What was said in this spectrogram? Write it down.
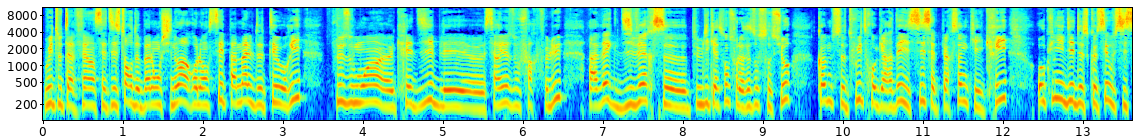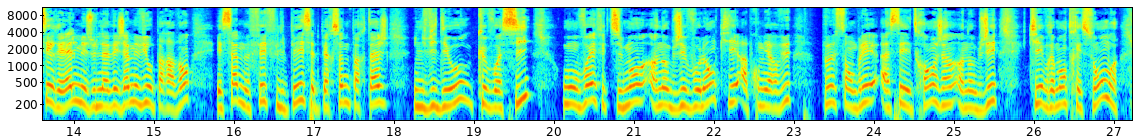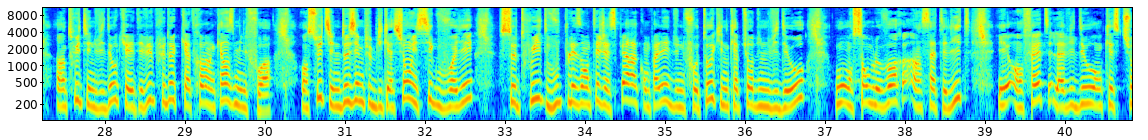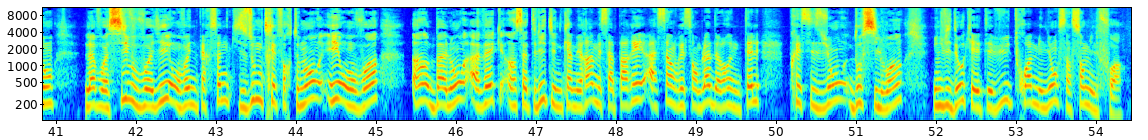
Oui, tout à fait. Hein. Cette histoire de ballon chinois a relancé pas mal de théories plus ou moins euh, crédibles et euh, sérieuses ou farfelues, avec diverses euh, publications sur les réseaux sociaux, comme ce tweet. Regardez ici cette personne qui écrit Aucune idée de ce que c'est ou si c'est réel, mais je ne l'avais jamais vu auparavant, et ça me fait flipper. Cette personne partage une vidéo que voici, on voit effectivement un objet volant qui, à première vue, peut sembler assez étrange, hein, un objet qui est vraiment très sombre. Un tweet et une vidéo qui a été vue plus de 95 000 fois. Ensuite, il y a une deuxième publication ici que vous voyez. Ce tweet, vous plaisantez, j'espère, accompagné d'une photo qui est une capture d'une vidéo où on semble voir un satellite. Et en fait, la vidéo en question la voici, vous voyez, on voit une personne qui zoome très fortement et on voit un ballon avec un satellite et une caméra, mais ça paraît assez invraisemblable d'avoir une telle précision d'aussi loin. Une vidéo qui a été vue 3 500 000 fois.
